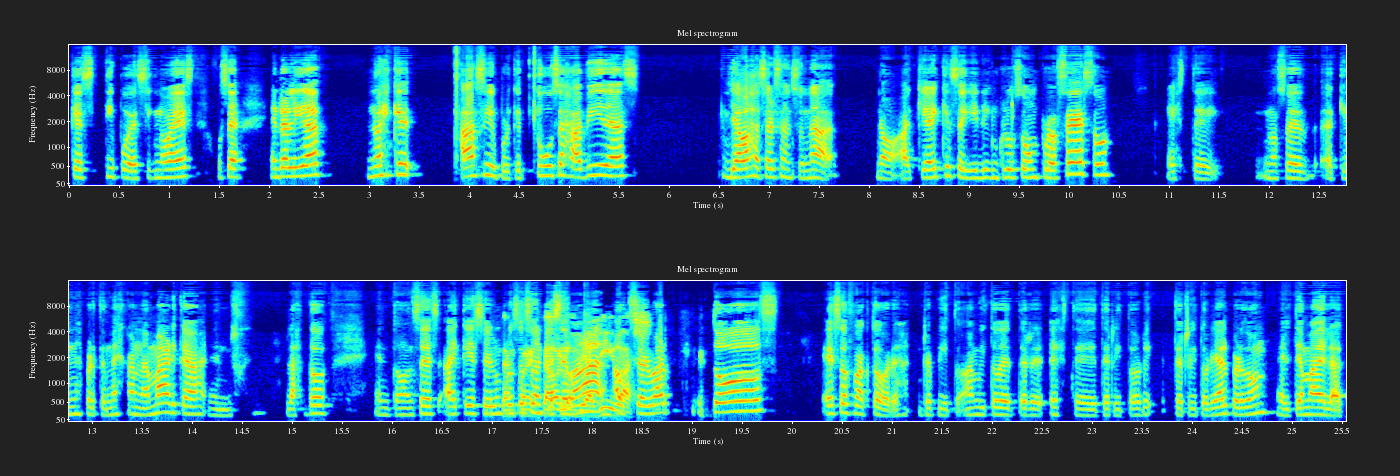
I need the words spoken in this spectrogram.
qué tipo de signo es. O sea, en realidad no es que, ah, sí, porque tú usas Avidas, ya vas a ser sancionada. No, aquí hay que seguir incluso un proceso, este, no sé a quiénes pertenezcan la marca, en las dos. Entonces hay que seguir un proceso en que se van a observar todos esos factores, repito, ámbito de ter este, territori territorial, perdón, el tema de la,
